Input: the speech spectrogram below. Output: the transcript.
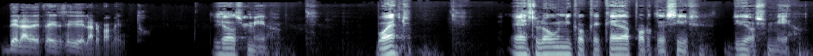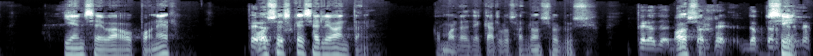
de la defensa y del armamento. Dios mío. Bueno, es lo único que queda por decir. Dios mío. ¿Quién se va a oponer? Voces que se levantan, como las de Carlos Alonso Lucio. Pero, doctor, doctor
